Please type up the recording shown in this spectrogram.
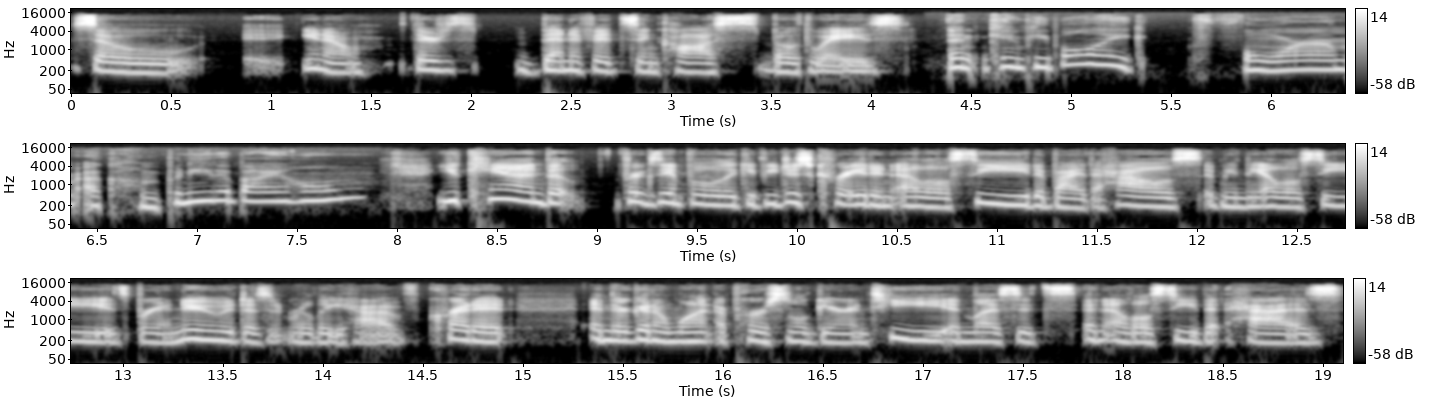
So, Eh, you know, there's benefits and costs both ways. And can people like form a company to buy a home? You can, but for example, like if you just create an LLC to buy the house, I mean, the LLC is brand new, it doesn't really have credit, and they're going to want a personal guarantee unless it's an LLC that has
